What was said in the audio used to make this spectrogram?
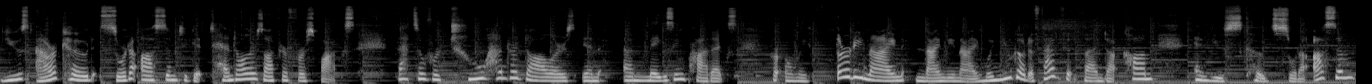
Use our code SortaAwesome to get $10 off your first box. That's over $200 in amazing products for only $39.99 when you go to fabfitfun.com and use code SortaAwesome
